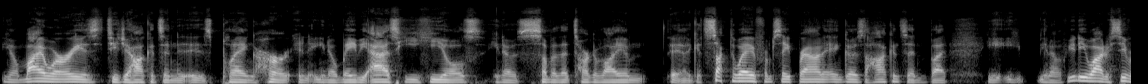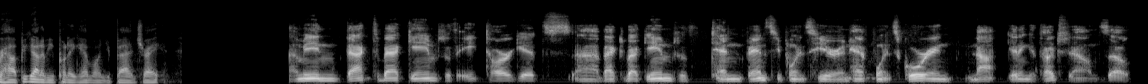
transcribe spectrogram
You know, my worry is T.J. Hockenson is playing hurt, and you know maybe as he heals, you know some of that target volume uh, gets sucked away from St. Brown and goes to Hockenson. But you, you, you know, if you need wide receiver help, you got to be putting him on your bench, right? I mean, back to back games with eight targets, back to back games with 10 fantasy points here and half point scoring, not getting a touchdown. So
